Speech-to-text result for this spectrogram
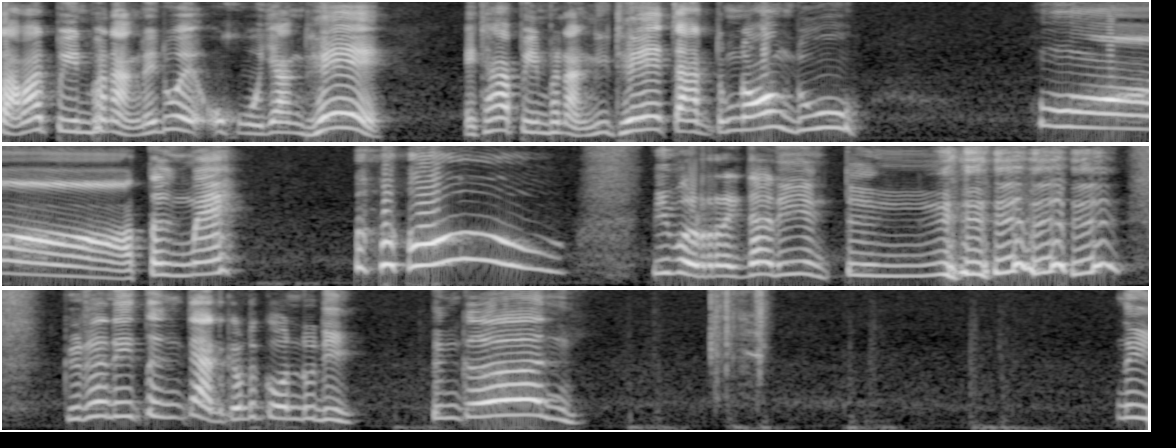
สามารถปีนผนังได้ด้วยโอ้โหอย่างเท่ไอ้ท่าปีนผนังนี่เท่จัดน้องๆดูว้าตึงไหม มีบทอะไรท่านี้อย่างตึง คือท่านี้ตึงจัดครับทุกคนดูดิ ตึงเกิน นี่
